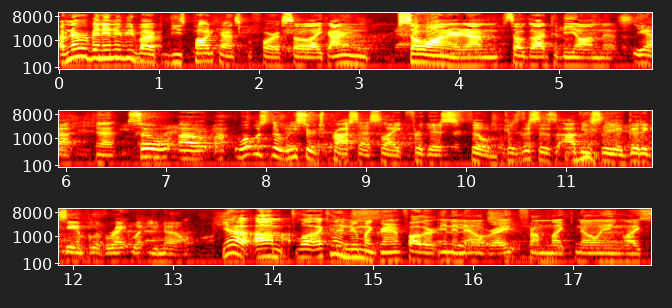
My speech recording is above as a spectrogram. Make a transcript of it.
I've never been interviewed by these podcasts before, so like I'm so honored. I'm so glad to be on this. Yeah. Yeah. So, uh, what was the research process like for this film? Because this is obviously a good example of write what you know. Yeah, um, well, I kind of knew my grandfather in and out, right? From like knowing, like,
